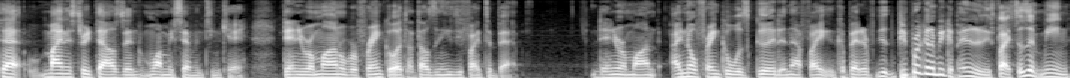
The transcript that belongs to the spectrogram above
that minus 3,000 won me 17K. Danny Roman over Franco, I thought that was an easy fight to bet. Danny Roman, I know Franco was good in that fight, competitive. People are going to be competitive in these fights. Doesn't mean,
